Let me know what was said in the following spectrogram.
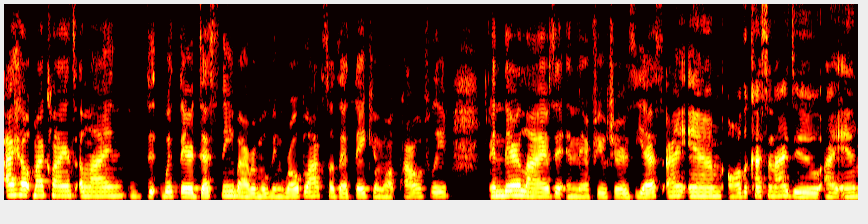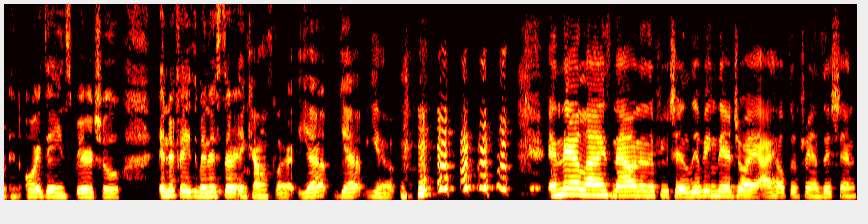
I help my clients align th- with their destiny by removing roadblocks so that they can walk powerfully in their lives and in their futures. Yes, I am all the cussing I do. I am an ordained spiritual interfaith minister and counselor. Yep, yep, yep. in their lives now and in the future, living their joy. I help them transition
